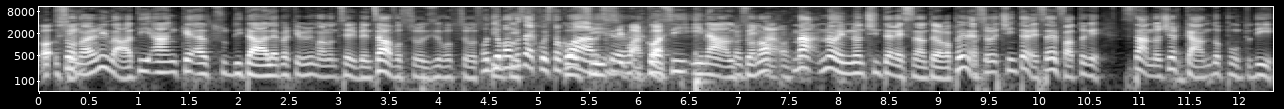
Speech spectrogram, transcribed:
Oh, sì. sono arrivati anche al sud Italia perché prima non si ripensava fossero, fossero Oddio, ma cos'è questo così, quark? Sì, quark, quark. così in alto Così, no? ah, ok. ma noi non ci interessa tanto l'Europa di Nestore ci interessa il fatto che stanno cercando appunto di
